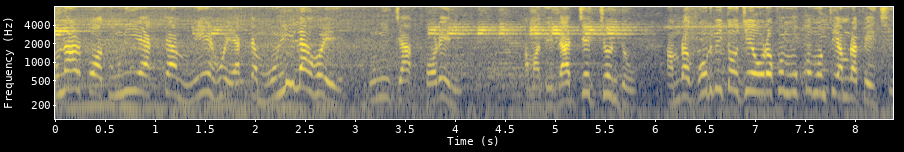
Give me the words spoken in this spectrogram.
ওনার পথ, উনি একটা মেয়ে হয়ে, একটা মহিলা হয়ে উনি যা করেন আমাদের রাজ্যের জন্য, আমরা গর্বিত যে ওরকম মুখ্যমন্ত্রী আমরা পেয়েছি।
